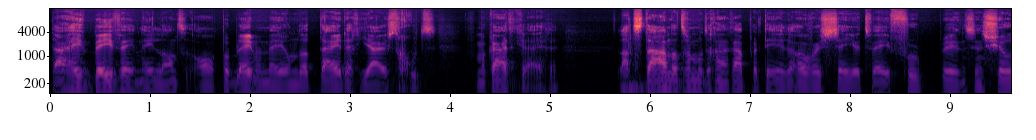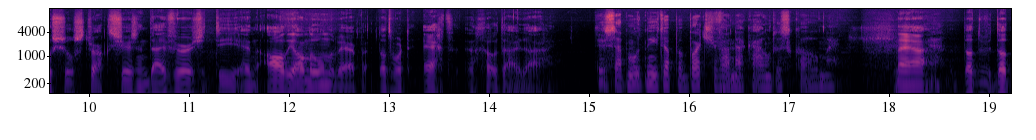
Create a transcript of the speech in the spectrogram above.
daar heeft BV in Nederland al problemen mee om dat tijdig juist goed voor elkaar te krijgen. Laat staan dat we moeten gaan rapporteren over CO2 footprints en social structures en diversity en al die andere onderwerpen. Dat wordt echt een grote uitdaging. Dus dat moet niet op een bordje van de accountants komen. Nou ja, Dat, dat,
